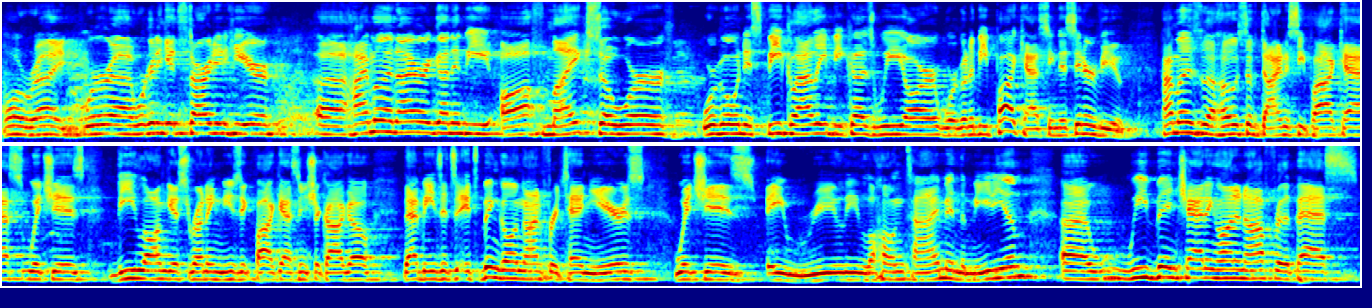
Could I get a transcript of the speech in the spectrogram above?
All right, we're uh, we're gonna get started here. Uh, Jaime and I are gonna be off mic, so we're we're going to speak loudly because we are we're gonna be podcasting this interview. Jaime is the host of Dynasty Podcast, which is the longest running music podcast in Chicago. That means it's it's been going on for 10 years, which is a really long time in the medium. Uh, we've been chatting on and off for the past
